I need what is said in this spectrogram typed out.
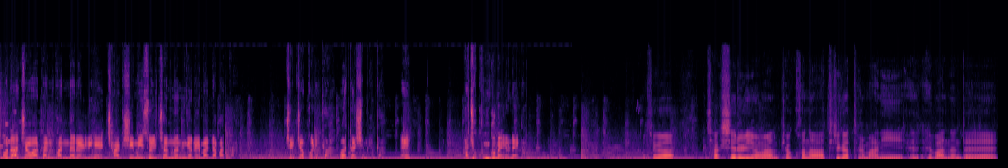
보다 정확한 판단을 위해 착시 미술 전문가를 만나봤다 직접 보니까 어떠십니까? 에? 아주 궁금해요 내가 제가 착시를 이용한 벽화나 트리가트를 많이 해, 해봤는데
